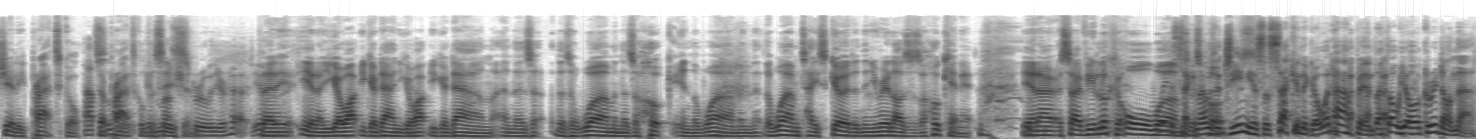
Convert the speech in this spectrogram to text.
sheerly practical. Absolutely. It's a practical It must decision. screw with your head, yeah. That it, you know, you go up, you go down, you go up, you go down, and there's a there's a worm and there's a hook in the worm, and the, the worm tastes good, and then you realise there's a hook in it. You know, so if you look at all worms, Wait a second, I was a genius a second ago. What happened? I thought we all agreed on that.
